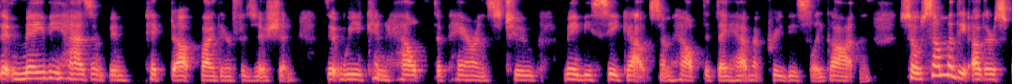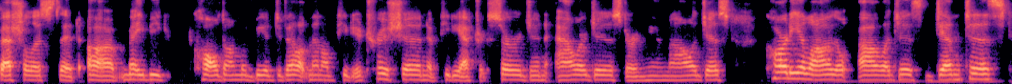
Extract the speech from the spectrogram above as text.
that maybe hasn't been picked up by their physician that we can help the parents to maybe seek out some help that they haven't previously gotten so some of the other specialists that uh, may be called on would be a developmental pediatrician a pediatric surgeon allergist or immunologist cardiologist, dentist,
